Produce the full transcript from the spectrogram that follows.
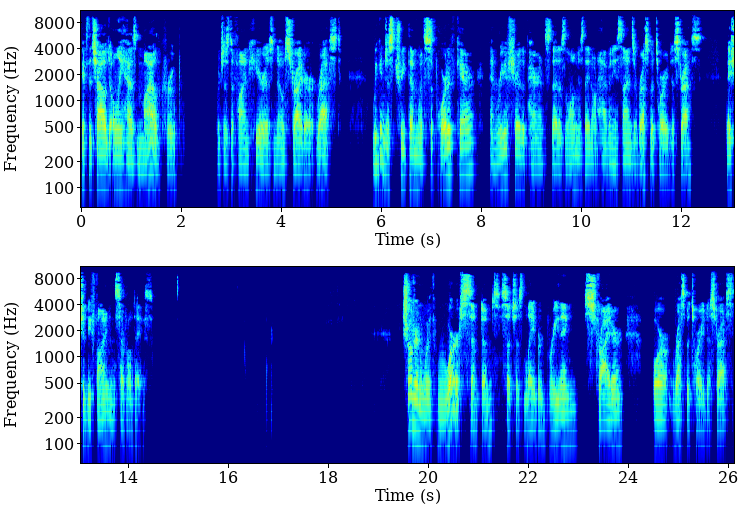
If the child only has mild croup, which is defined here as no stridor at rest, we can just treat them with supportive care and reassure the parents that as long as they don't have any signs of respiratory distress, they should be fine in several days. Children with worse symptoms, such as labored breathing, stridor, or respiratory distress,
